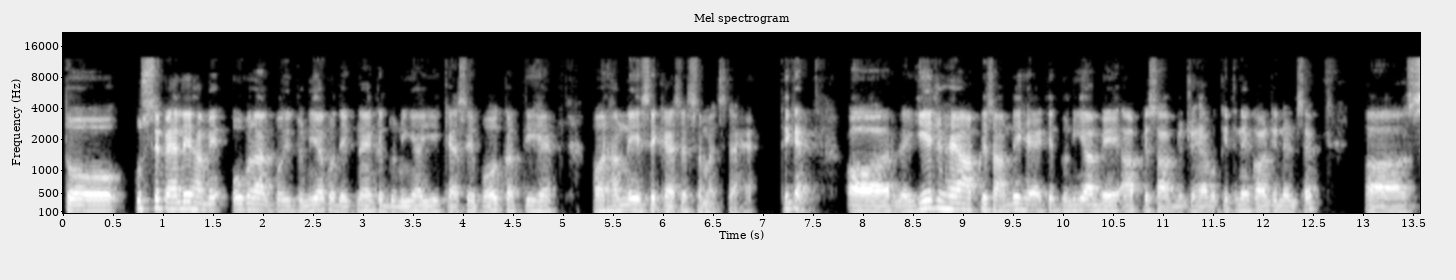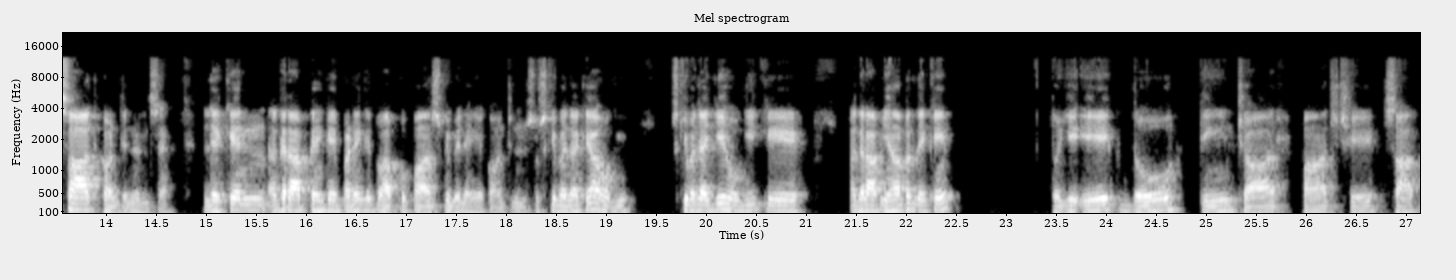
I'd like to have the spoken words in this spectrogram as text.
तो उससे पहले हमें ओवरऑल पूरी दुनिया को देखना है कि दुनिया ये कैसे वर्क करती है और हमने इसे कैसे समझना है ठीक है? और ये जो है आपके सामने है कि दुनिया में आपके सामने जो है वो कितने कॉन्टिनेंट्स हैं। सात कॉन्टिनेंट्स हैं। लेकिन अगर आप कहीं कहीं पढ़ेंगे तो आपको पाँच भी मिलेंगे कॉन्टिनेंट्स उसकी वजह क्या होगी? उसकी वजह ये होगी कि अगर आप यहाँ पर देखें तो ये एक, दो, तीन, चार, पाँच छ सात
